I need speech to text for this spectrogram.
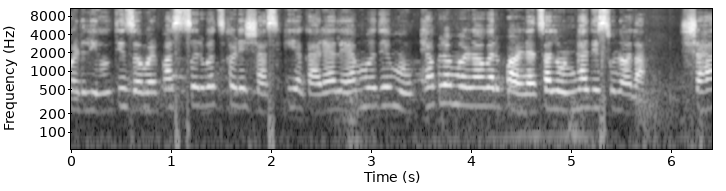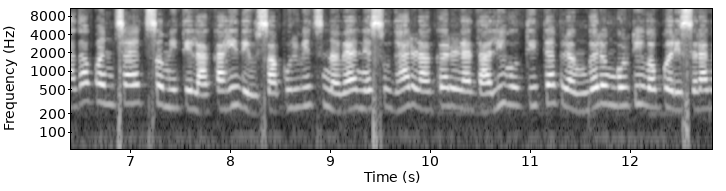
पडली होती. जवळपास सर्वचकडे शासकीय कार्यालयांमध्ये मोठ्या प्रमाणावर पाण्याचा लोंढा दिसून आला. शहादा पंचायत समितीला काही दिवसापूर्वीच नव्याने सुधारणा करण्यात आली होती. त्यात रंगरंगोटी व परिसरात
